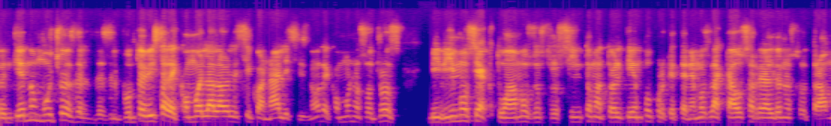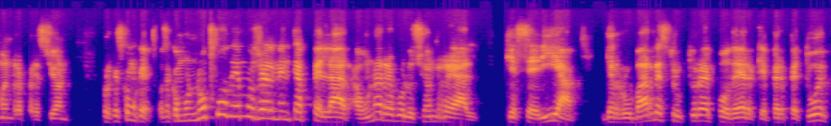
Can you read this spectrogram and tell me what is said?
entiendo mucho desde el, punto de vista de cómo él habla del psicoanálisis, ¿no? De cómo nosotros vivimos y actuamos nuestro síntoma todo el tiempo porque tenemos la causa real de nuestro trauma en represión. Porque es como que, o sea, como no podemos realmente apelar a una revolución real que sería derrubar la estructura de poder que perpetúa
